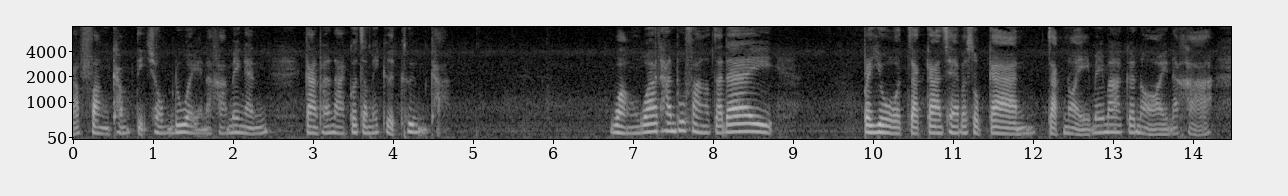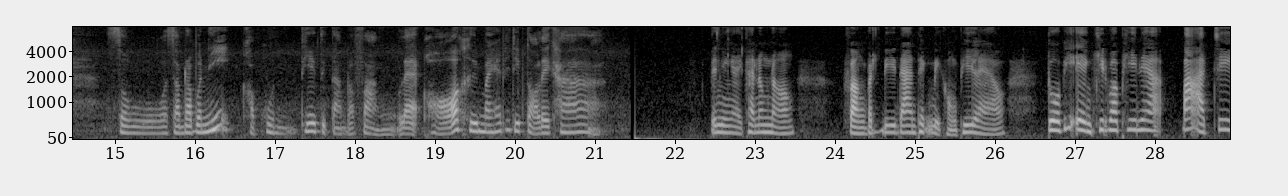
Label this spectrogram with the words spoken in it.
รับฟังคำติชมด้วยนะคะ ไม่งั้น การพัฒนาก็จะไม่เกิดขึ้นค่ะ หวังว่าท่านผู้ฟังจะได้ประโยชน์จากการแชร์ประสบการณ์จากหน่อยไม่มากก็น้อยนะคะโซสำหรับวันนี้ขอบคุณที่ติดตามรับฟัง และขอคืนไมค์ให้พี่ทิพย์ต่อเลยค่ะ เป็นยังไงคะน้องๆ ฟัง buddy ด้านเทคนิคของพี่แล้ว ตัวพี่เองคิดว่าพี่เนี่ย บ้าจี้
